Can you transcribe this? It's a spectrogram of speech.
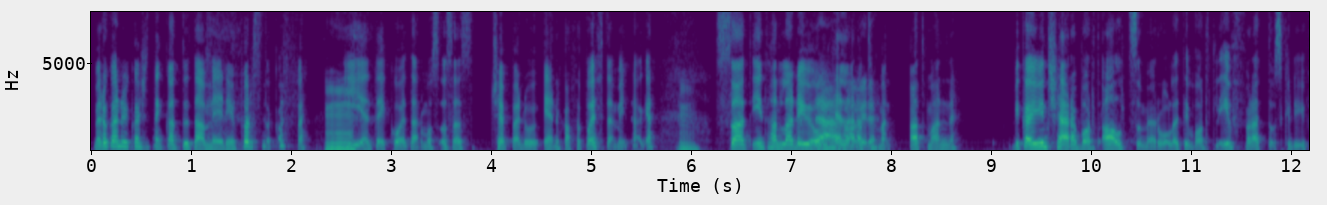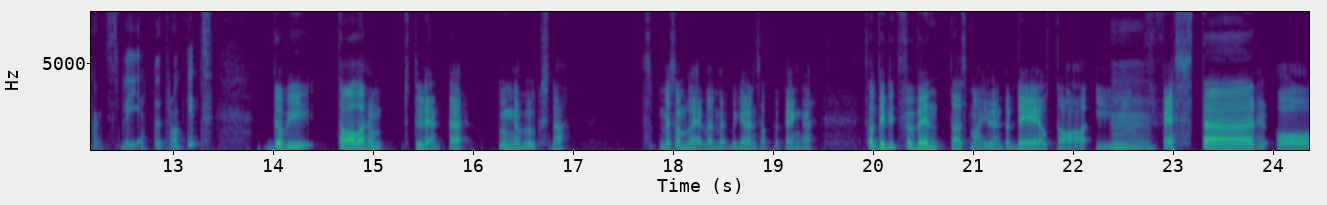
Men då kan du kanske tänka att du tar med din första kaffe Mm. i en take-away-termos och sen köper du en kaffe på eftermiddagen. Mm. Så att inte handlar det ju om heller att man, att man... Vi kan ju inte skära bort allt som är roligt i vårt liv, för att då skulle det ju faktiskt bli jättetråkigt. Då vi talar om studenter, unga vuxna, med som lever med begränsat med pengar, Samtidigt förväntas man ju ändå delta i fester och,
